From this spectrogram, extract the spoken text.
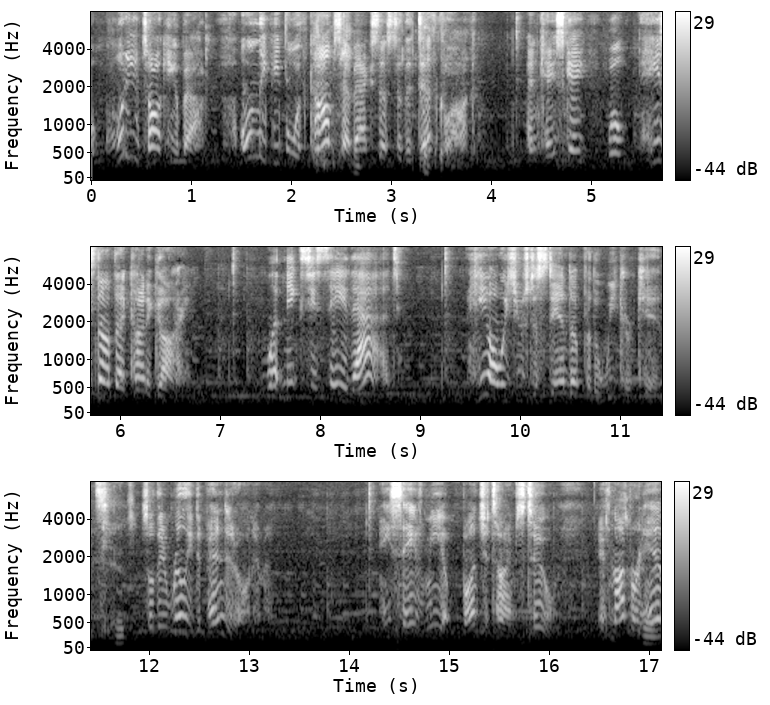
Wh- What are you talking about? Only people with comps have access to the death clock. And Keisuke, well, he's not that kind of guy. What makes you say that? He always used to stand up for the weaker kids. Kids. So they really depended on him. He saved me a bunch of times too. If not for him,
